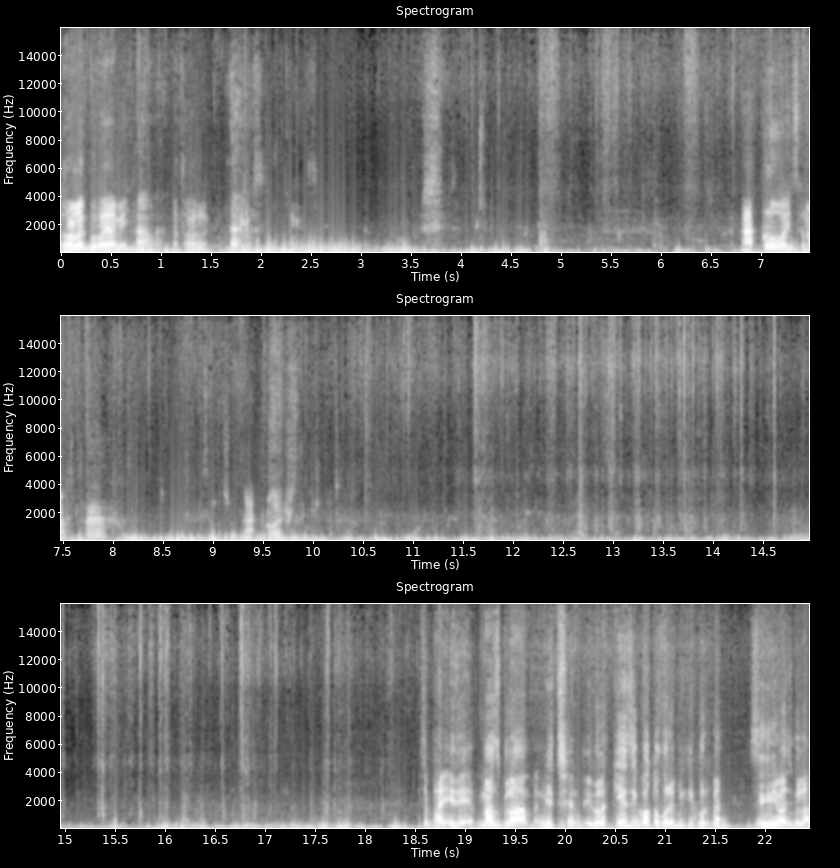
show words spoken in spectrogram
ধরা লাগবে ভাই আমি? না ধরা লাগবে ঠিক আছে ঠিক আছে কাঁকড়াও আইছে না? হ্যাঁ। কাঁকড়াও আসছে। আচ্ছা ভাই এই যে মাছগুলা নিচ্ছেন এগুলা কেজি কত করে বিক্রি করবেন? চিংড়ি মাছগুলা?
